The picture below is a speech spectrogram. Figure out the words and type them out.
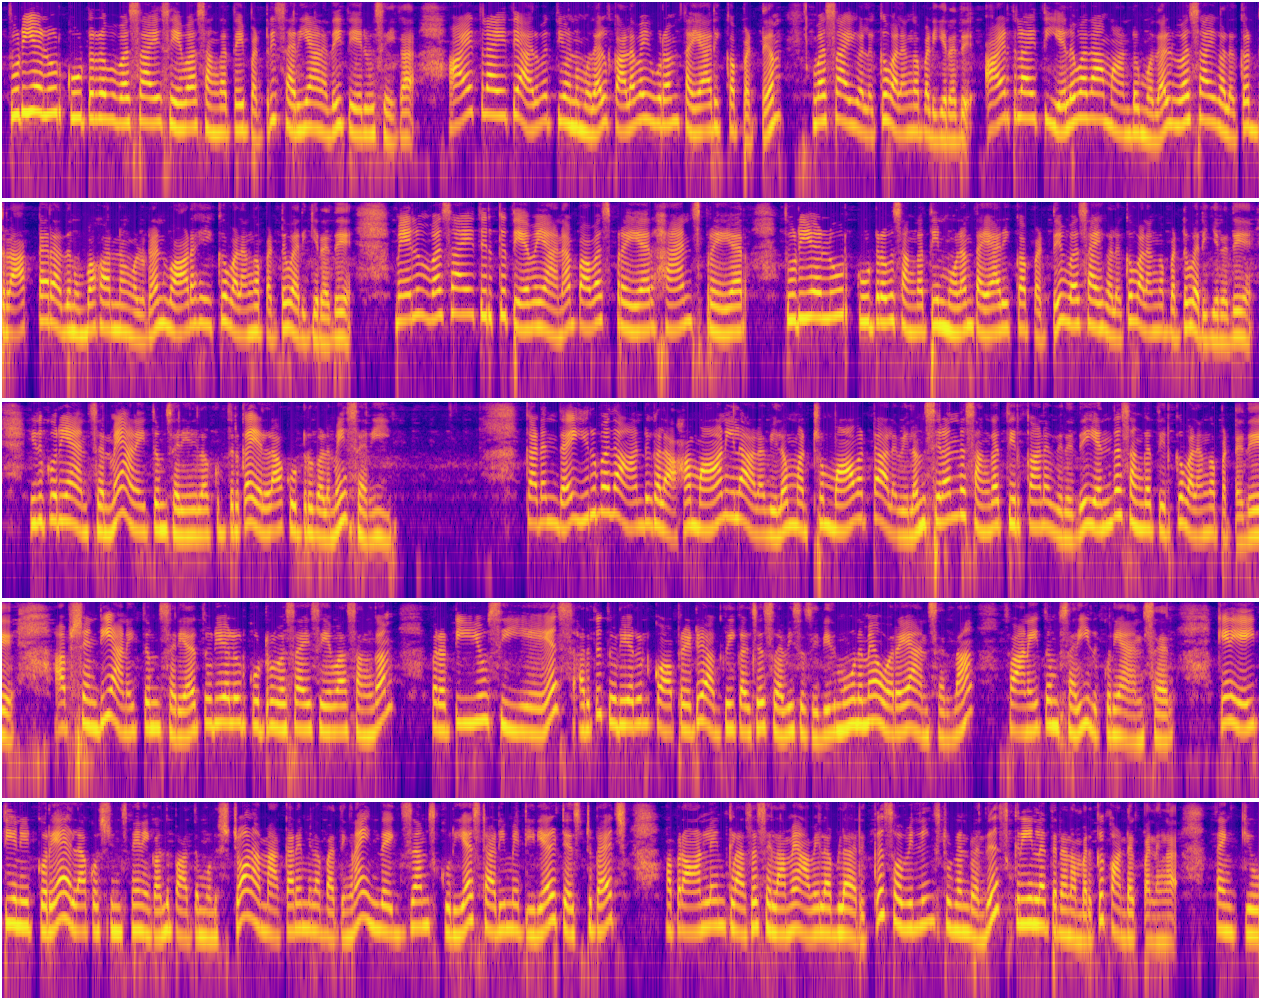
துடியலூர் கூட்டுறவு விவசாய சேவா சங்கத்தை பற்றி சரியானதை தேர்வு செய்க. ஆயிரத்தி தொள்ளாயிரத்தி அறுபத்தி ஒன்று முதல் கலவை உரம் தயாரிக்கப்பட்டு விவசாயிகளுக்கு வழங்கப்படுகிறது. ஆயிரத்தி தொள்ளாயிரத்தி எழுபதாம் ஆண்டு முதல் விவசாயிகளுக்கு டிராக்டர் அதன் உபகரணங்களுடன் வாடகைக்கு வழங்கப்பட்டு வருகிறது. மேலும் விவசாயத்திற்கு தேவையான power sprayer hand sprayer Thudiyalur கூட்டுறவு சங்கத்தின் மூலம் தயாரிக்கப்பட்டு விவசாயிகளுக்கு வழங்கப்பட்டு வருகிறது. இதுக்குரிய ஆன்சருமே அனைத்தும் சரி. இதில் கொடுத்துருக்க எல்லா கூற்றுகளுமே சரி. கடந்த இருபது ஆண்டுகளாக மாநில அளவிலும் மற்றும் மாவட்ட அளவிலும் சிறந்த சங்கத்திற்கான விருது எந்த சங்கத்திற்கு வழங்கப்பட்டது? ஆப்ஷன் டி அனைத்தும் சரியாக துடியலூர் கூட்டு விவசாய சேவா சங்கம். அப்புறம் டியூசிஏஎஸ் அடுத்து Thudiyalur cooperative agriculture service society இது மூணுமே ஒரே ஆன்சர் தான். ஸோ அனைத்தும் சரி. இதுக்குரிய ஆன்சர் ஓகே எயித் யூனிட்குரிய எல்லா கொஸ்டின்ஸுமே இன்றைக்கி வந்து பார்த்து முடிச்சிட்டோம். நம்ம அகாடமியில் பார்த்தீங்கன்னா இந்த எக்ஸாம்ஸ்க்குரிய ஸ்டடி மெட்டீரியல் டெஸ்ட் பேட்ச் அப்புறம் ஆன்லைன் கிளாஸஸ் எல்லாமே அவைலபிளாக இருக்குது ஸோ வில்லிங் ஸ்டூடெண்ட் வந்து ஸ்க்ரீனில் தர நம்பருக்கு காண்டாக்ட் பண்ணுங்கள் தேங்க்யூ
